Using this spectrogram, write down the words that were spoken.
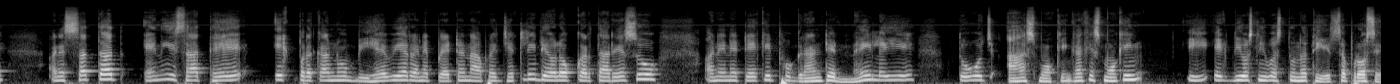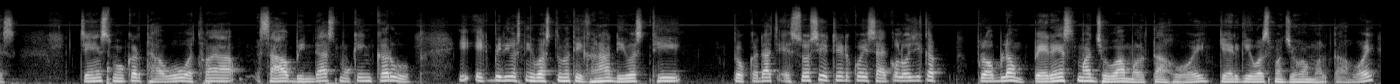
અને સતત એની સાથે એક પ્રકારનું બિહેવિયર અને પેટર્ન આપણે જેટલી ડેવલપ કરતા રહેશું અને એને ટેક ઇટ ફોર ગ્રાન્ટેડ નહીં લઈએ, તો જ આ સ્મોકિંગ કારણ કે સ્મોકિંગ એ એક દિવસની વસ્તુ નથી it's a process chain smoker થવું અથવા સાવ બિંદા સ્મોકિંગ કરવું, એ એક બે દિવસની વસ્તુ નથી. ઘણા દિવસથી તો કદાચ એસોસિએટેડ કોઈ સાયકોલોજીકલ પ્રોબ્લેમ પેરેન્ટ્સમાં જોવા મળતા હોય કેરગીવર્સમાં જોવા મળતા હોય,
